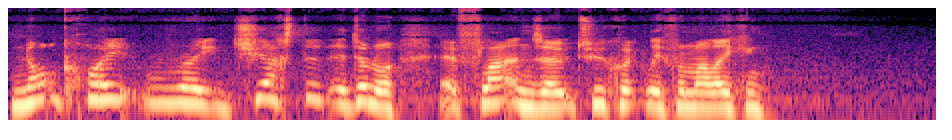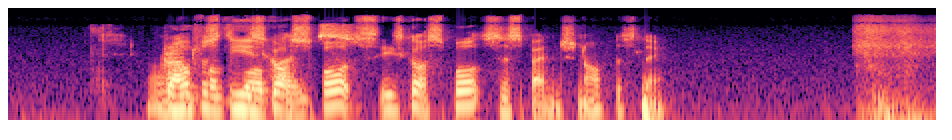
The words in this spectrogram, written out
Not quite right. Just I don't know. It flattens out too quickly for my liking. Well, Grant obviously, wants he's more got bounce. sports. He's got sports suspension, obviously.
